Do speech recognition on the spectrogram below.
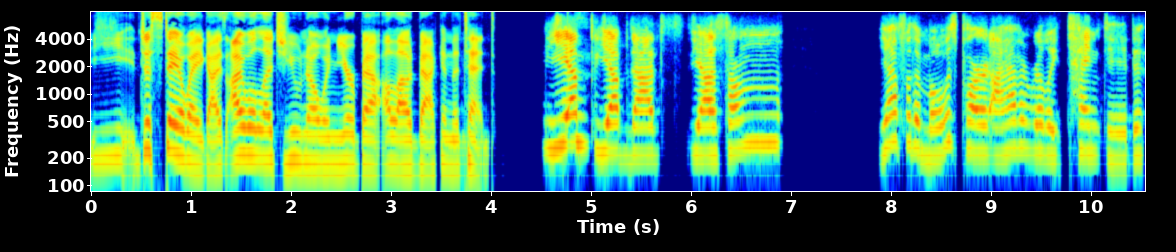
just stay away, guys. I will let you know when you're ba- allowed back in the tent. Yep. Yep. That's, yeah. Some, Yeah, for the most part, I haven't really tented,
